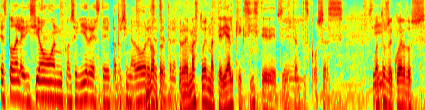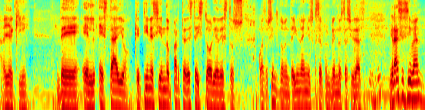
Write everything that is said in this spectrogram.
es toda la edición, conseguir este patrocinadores, No, etcétera. pero además todo el material que existe de, tantas cosas. Sí. ¿Cuántos recuerdos hay aquí de el estadio que tiene siendo parte de esta historia de estos 491 años que está cumpliendo esta ciudad? Gracias, Iván.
